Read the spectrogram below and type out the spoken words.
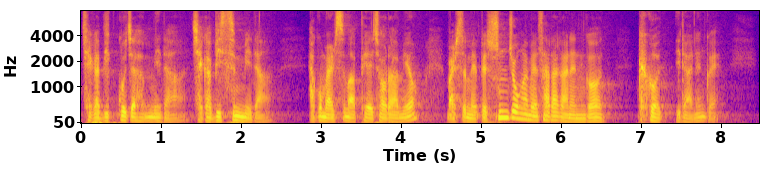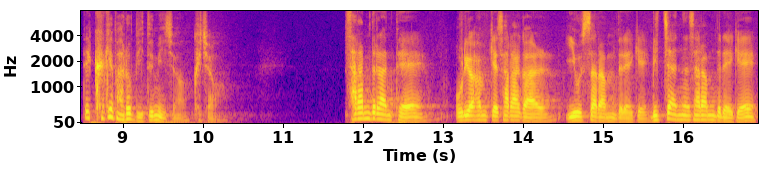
제가 믿고자 합니다. 제가 믿습니다. 하고 말씀 앞에 절하며 말씀 앞에 순종하며 살아가는 것 그것이라는 거예요. 근데 그게 바로 믿음이죠. 그죠? 사람들한테 우리와 함께 살아갈 이웃 사람들에게 믿지 않는 사람들에게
